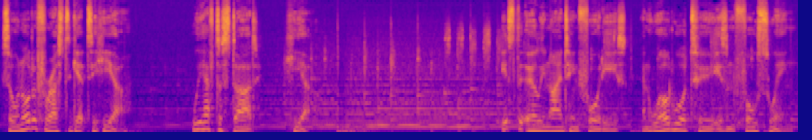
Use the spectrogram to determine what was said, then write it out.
So, in order for us to get to here, we have to start here. It's the early 1940s, and World War II is in full swing.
